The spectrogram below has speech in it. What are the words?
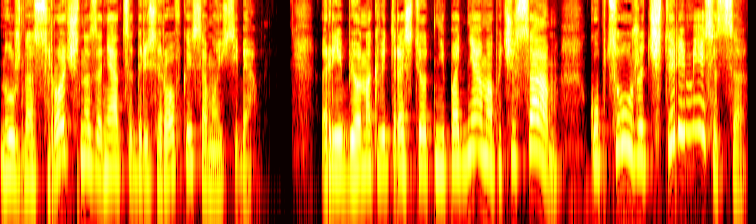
Нужно срочно заняться дрессировкой самой себя. Ребенок ведь растет не по дням, а по часам. Купцу уже четыре месяца.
